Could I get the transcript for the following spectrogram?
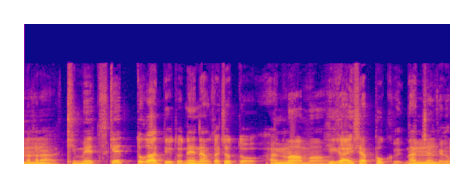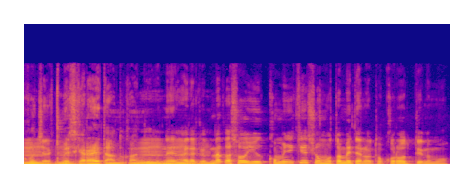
だから決めつけとかっていうとねなんかちょっとあの、まあまあ。被害者っぽくなっちゃうけど、うんこっちは決めつけられたとかっていうとね、うんあれだけどなんかそういうコミュニケーションを求めてのところっていうのも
